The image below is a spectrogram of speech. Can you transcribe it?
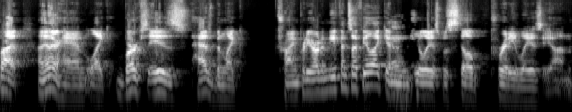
but on the other hand, like Burks is has been like trying pretty hard on defense. I feel like, and Julius was still pretty lazy on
